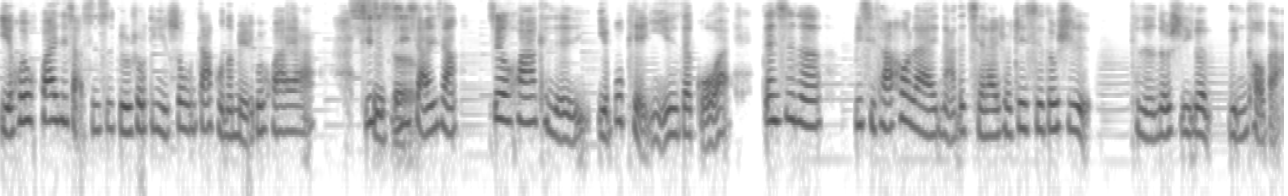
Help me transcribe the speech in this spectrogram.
也会花一些小心思，比如说给你送大捧的玫瑰花呀。其实仔细想一想，这个花可能也不便宜，因为在国外。但是呢，比起他后来拿的钱来说，这些都是可能都是一个零头吧。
